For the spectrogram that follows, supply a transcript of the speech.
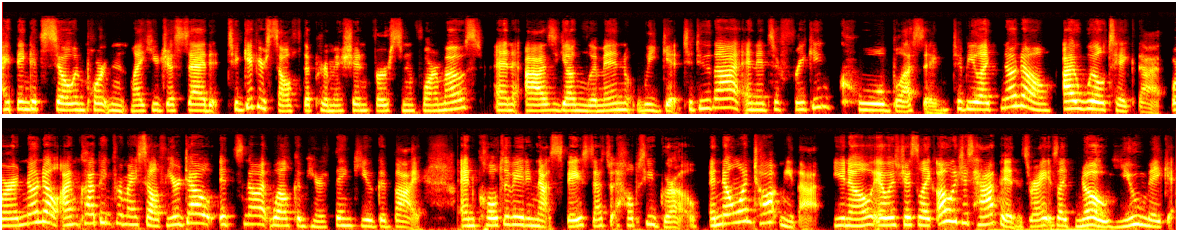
I think it's so important, like you just said, to give yourself the permission first and foremost. And as young women, we get to do that. And it's a freaking cool blessing to be like, no, no, I will take that. Or no, no, I'm clapping for myself. Your doubt, it's not welcome here. Thank you. Goodbye. And cultivating that space, that's what helps you grow. And no one taught me that. You know, it was just like, oh, it just happens, right? It's like, no, you make it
